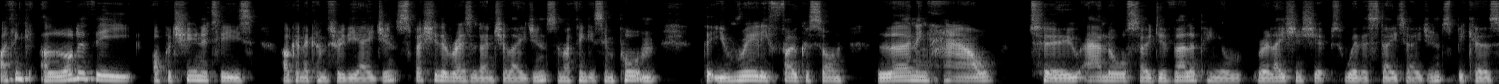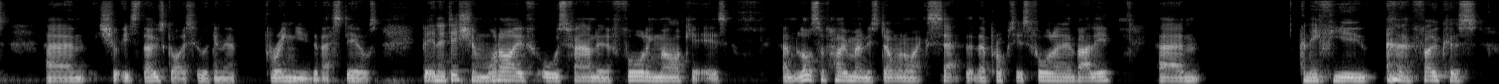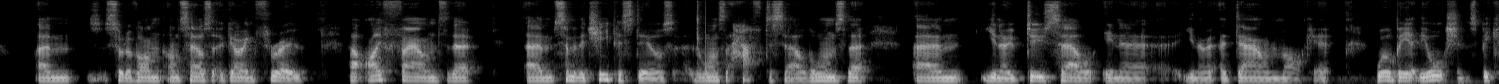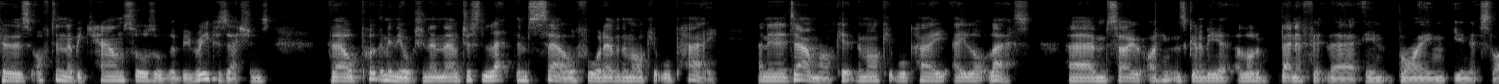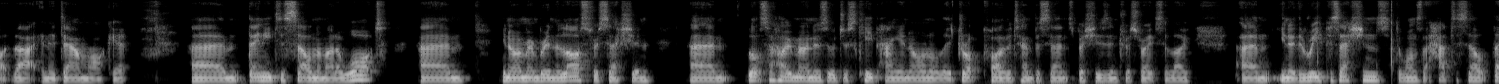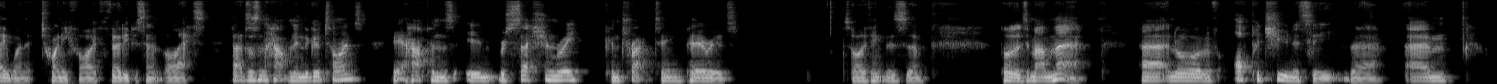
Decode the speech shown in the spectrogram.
I think a lot of the opportunities are going to come through the agents, especially the residential agents. And I think it's important that you really focus on learning how to and also developing your relationships with estate agents because um, it's those guys who are going to bring you the best deals. But in addition, what I've always found in a falling market is um, lots of homeowners don't want to accept that their property has fallen in value. Um, and if you focus um, sort of on, on sales that are going through, uh, I've found that um, some of the cheapest deals, the ones that have to sell, the ones that um, you know, do sell in a you know a down market will be at the auctions because often there'll be councils or there'll be repossessions. They'll put them in the auction and they'll just let them sell for whatever the market will pay. And in a down market, the market will pay a lot less. Um, so I think there's going to be a, a, lot of benefit there in buying units like that in a down market. Um, they need to sell no matter what. Um, you know, I remember in the last recession, um, lots of homeowners will just keep hanging on, or they drop five or ten percent, especially as interest rates are low. Um, you know, the repossessions, the ones that had to sell, they went at 25, 30 percent less. That doesn't happen in the good times. It happens in recessionary, contracting periods. So I think there's um, a lot of demand there uh, and a lot of opportunity there. Um,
